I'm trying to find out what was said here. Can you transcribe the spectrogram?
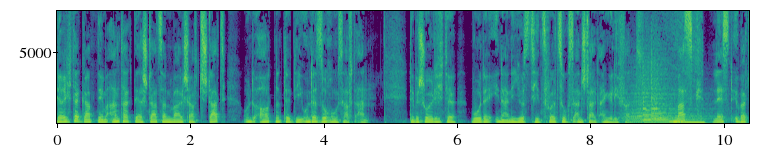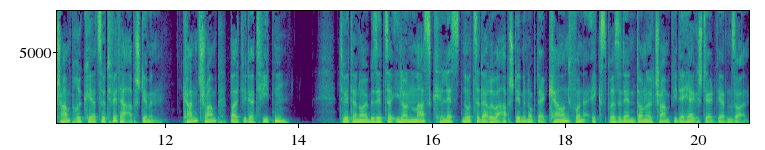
Der Richter gab dem Antrag der Staatsanwaltschaft statt und ordnete die Untersuchungshaft an. Der Beschuldigte wurde in eine Justizvollzugsanstalt eingeliefert. Musk lässt über Trump-Rückkehr zu Twitter abstimmen. Kann Trump bald wieder tweeten? Twitter-Neubesitzer Elon Musk lässt Nutzer darüber abstimmen, ob der Account von Ex-Präsident Donald Trump wiederhergestellt werden soll.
